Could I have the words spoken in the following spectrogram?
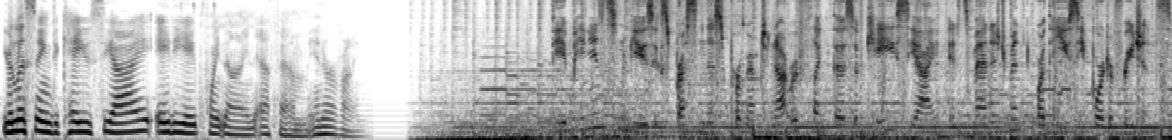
You're listening to KUCI 88.9 FM in Irvine. The opinions and views expressed in this program do not reflect those of KUCI, its management, or the UC Board of Regents.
